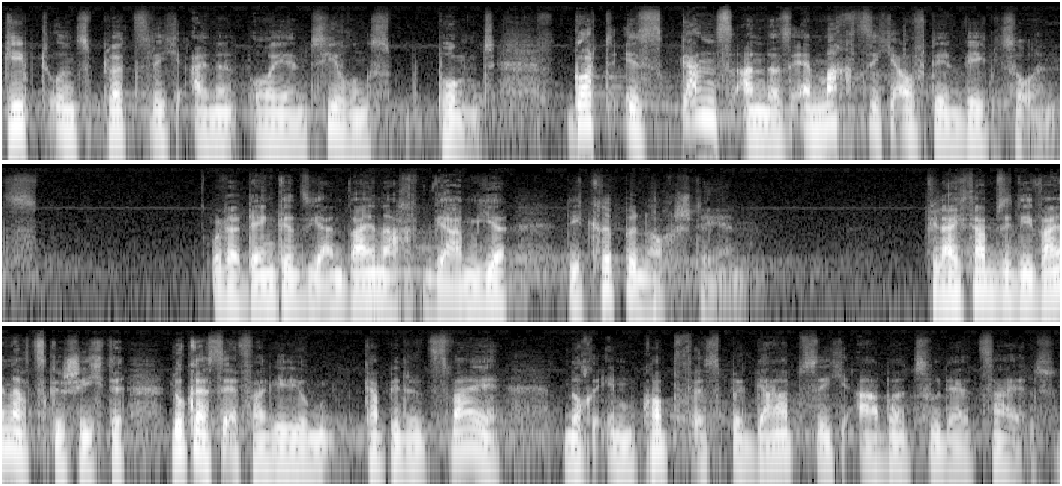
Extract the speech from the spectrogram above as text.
gibt uns plötzlich einen Orientierungspunkt. Gott ist ganz anders. Er macht sich auf den Weg zu uns. Oder denken Sie an Weihnachten. Wir haben hier die Krippe noch stehen. Vielleicht haben Sie die Weihnachtsgeschichte, Lukas Evangelium Kapitel 2 noch im Kopf. Es begab sich aber zu der Zeit.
